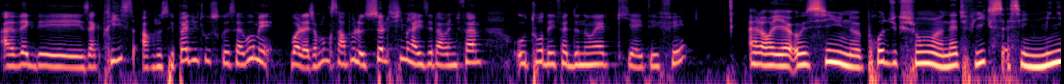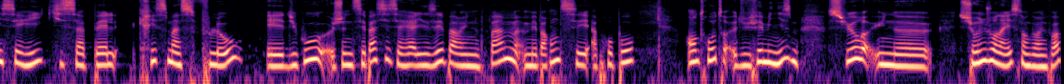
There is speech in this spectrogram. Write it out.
avec des actrices. Alors je sais pas du tout ce que ça vaut, mais voilà, j'ai l'impression que c'est un peu le seul film réalisé par une femme autour des fêtes de Noël qui a été fait. Alors il y a aussi une production euh, Netflix, c'est une mini-série qui s'appelle Christmas Flow. Et du coup, je ne sais pas si c'est réalisé par une femme, mais par contre, c'est à propos, entre autres, du féminisme sur une, euh, sur une journaliste, encore une fois,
